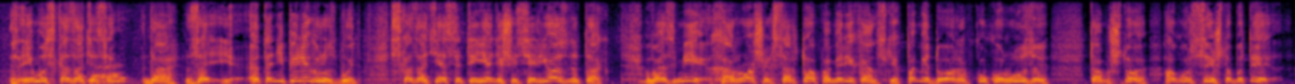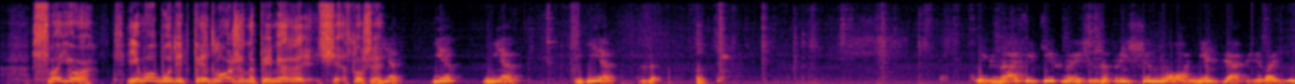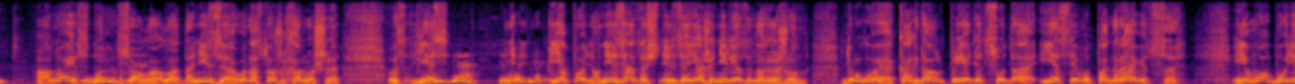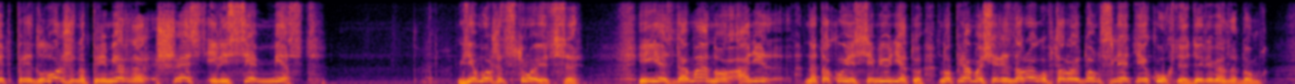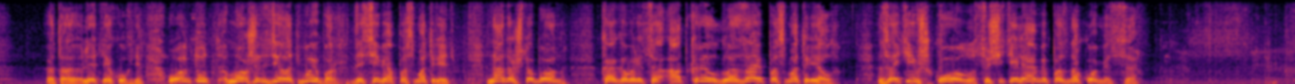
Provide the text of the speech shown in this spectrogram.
ему сказать, если, да, за- это не перегруз будет. Сказать, если ты едешь и серьезно так, возьми хороших сортов американских, помидоров, кукурузы, там что, огурцы, чтобы ты свое. Ему будет предложено примерно, слушай, Нет, нет, нет, нет. Игнатий Тихонович, запрещено, нельзя переводить. А ну и Нельзя. все, ладно, нельзя. У нас тоже хорошее. Есть... Нельзя. Сегодня Я понял, нельзя, значит нельзя, я же не лезу на рожон. Другое, когда он приедет сюда, если ему понравится, ему будет предложено примерно 6 или 7 мест, где может строиться. И есть дома, но они на такую семью нету. Но прямо через дорогу второй дом с летней кухней, деревянный дом. Это летняя кухня. Он тут может сделать выбор для себя посмотреть. Надо, чтобы он, как говорится, открыл глаза и посмотрел. Зайти в школу, с учителями познакомиться.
